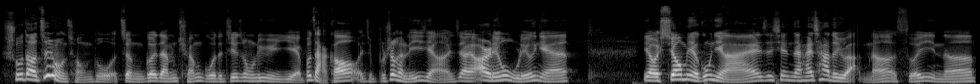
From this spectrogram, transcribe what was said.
说到这种程度，整个咱们全国的接种率也不咋高，就不是很理想。在二零五零年要消灭宫颈癌，这现在还差得远呢。所以呢，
